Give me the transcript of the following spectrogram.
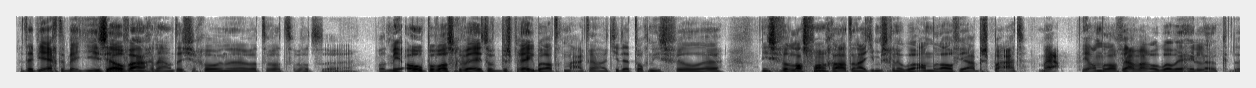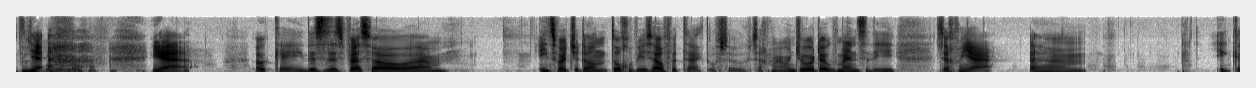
dat heb je echt een beetje jezelf aangedaan. Want als je gewoon eh, wat, wat, wat, eh, wat meer open was geweest of bespreekbaar had gemaakt, dan had je daar toch niet zoveel, eh, niet zoveel last van gehad. En had je misschien ook wel anderhalf jaar bespaard. Maar ja, die anderhalf jaar waren ook wel weer heel leuk. Dat is Ja. ook wel weer zo. ja. Oké, dus het is best wel ehm, iets wat je dan toch op jezelf betrekt of zo, zeg maar. Want je hoort ook mensen die zeggen van ja, ehm, ik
